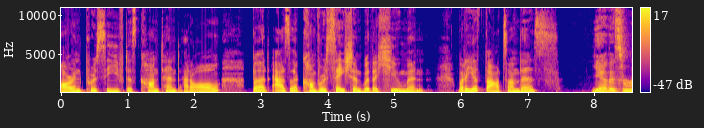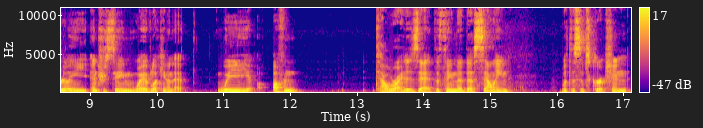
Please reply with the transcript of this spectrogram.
aren't perceived as content at all, but as a conversation with a human. What are your thoughts on this? Yeah, that's a really interesting way of looking at it. We often tell writers that the thing that they're selling with the subscription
